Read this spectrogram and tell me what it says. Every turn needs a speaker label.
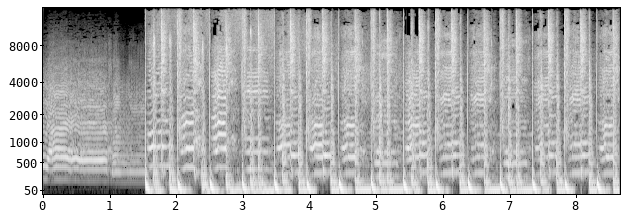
Speaker 1: आए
